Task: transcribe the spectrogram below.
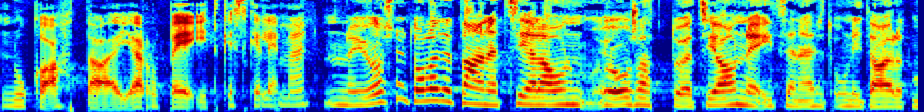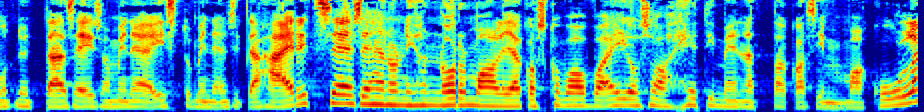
nukahtaa ja rupeaa itkeskelemään? No jos nyt oletetaan, että siellä on jo osattu, että siellä on ne itsenäiset unitaidot, mutta nyt tämä seisominen ja istuminen sitä häiritsee. Sehän on ihan normaalia, koska vauva ei osaa heti mennä takaisin makuulle.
